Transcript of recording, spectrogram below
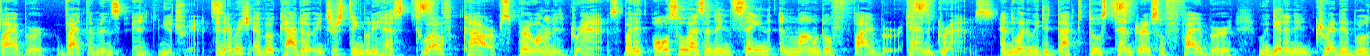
fiber, vitamins, and nutrients. An average avocado, interestingly, has 12 carbs per 100 grams, but it also has an insane amount of fiber, 10 grams. And when we deduct those 10 grams of fiber, we get an incredible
